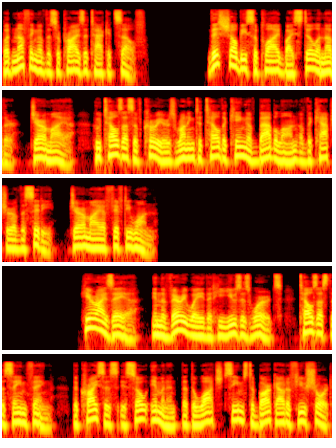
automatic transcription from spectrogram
but nothing of the surprise attack itself. This shall be supplied by still another, Jeremiah, who tells us of couriers running to tell the king of Babylon of the capture of the city, Jeremiah 51. Here Isaiah, in the very way that he uses words, tells us the same thing, the crisis is so imminent that the watch seems to bark out a few short,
